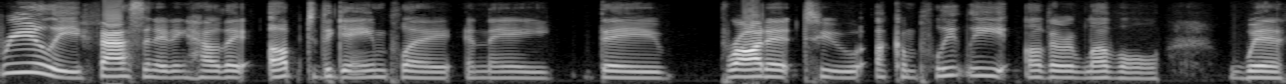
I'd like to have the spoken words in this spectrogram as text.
really fascinating how they upped the gameplay and they they brought it to a completely other level with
